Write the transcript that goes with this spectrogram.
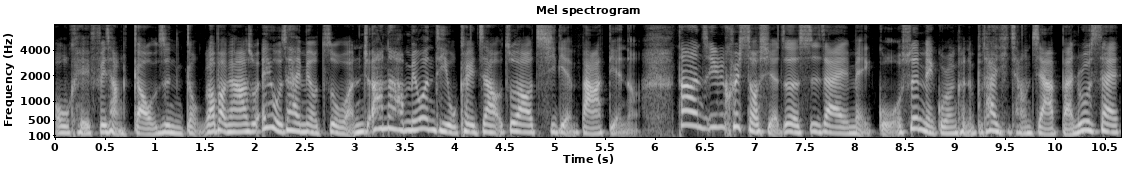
OK 非常高，就是你跟老板跟他说，哎，我这还没有做完，你就啊，那好没问题，我可以做做到七点八点呢。当然，因为 Crystal 写这个是在美国，所以。美国人可能不太提倡加班，如果是在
